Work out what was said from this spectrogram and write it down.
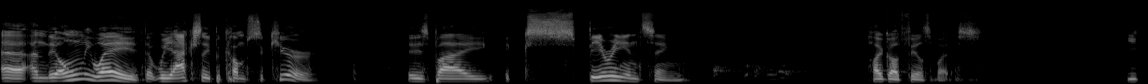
uh, and the only way that we actually become secure is by experiencing how God feels about us. You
